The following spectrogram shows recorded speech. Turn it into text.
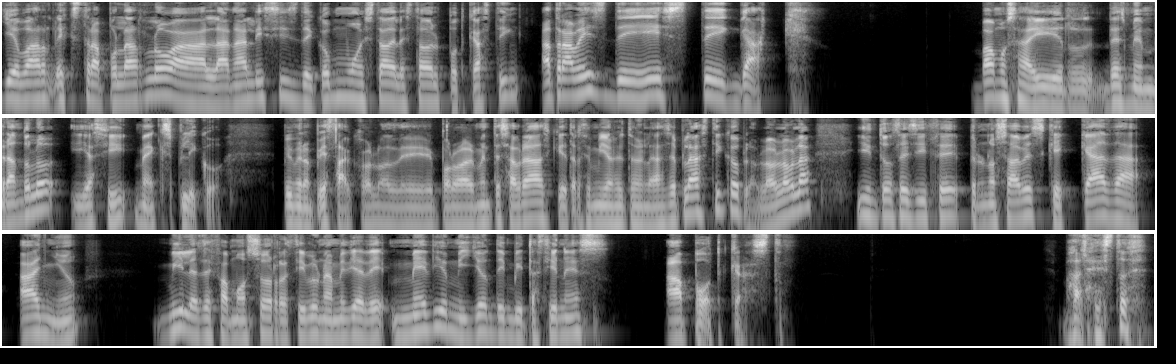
llevar, extrapolarlo al análisis de cómo está el estado del podcasting a través de este gag. Vamos a ir desmembrándolo y así me explico. Primero empieza con lo de probablemente sabrás que 13 millones de toneladas de plástico, bla, bla, bla, bla. Y entonces dice, pero no sabes que cada año miles de famosos reciben una media de medio millón de invitaciones a podcast. Vale, esto, es-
